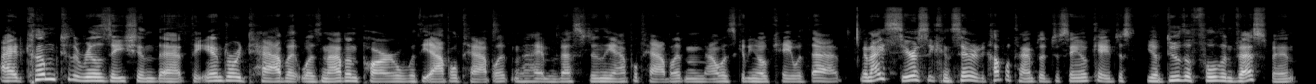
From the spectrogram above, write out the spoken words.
I had come to the realization that the Android tablet was not on par with the Apple tablet, and I had invested in the Apple tablet, and I was getting okay with that. And I seriously considered a couple times of just saying, okay, just you know, do the full investment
